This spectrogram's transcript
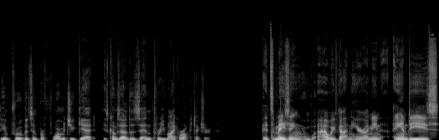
the improvements in performance you get is comes out of the Zen 3 microarchitecture. It's amazing how we've gotten here. I mean, AMD's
